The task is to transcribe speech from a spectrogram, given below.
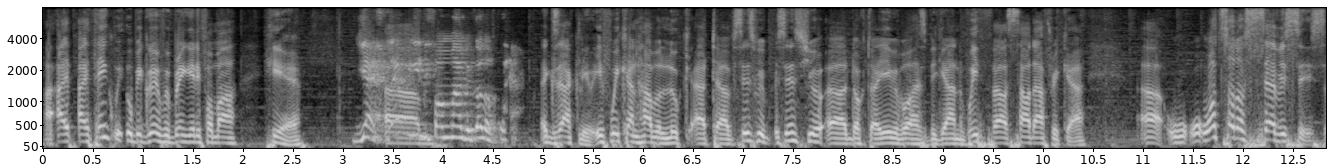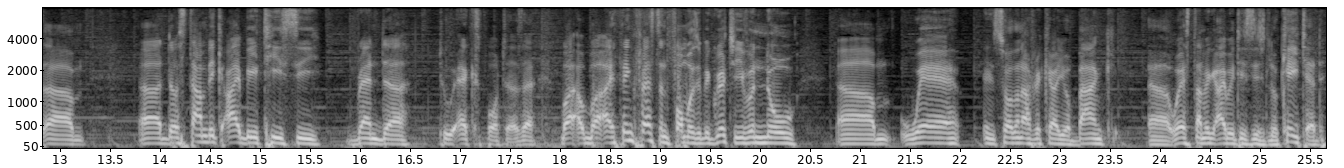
I, I think it would be great if we bring any Ifoma here. Yes, let me inform her because of that. Exactly. If we can have a look at uh, since we since you uh, Dr. Ayemibo has begun with uh, South Africa, uh, w- what sort of services um, uh, does Stanbic IBTC render to exporters? Uh, but but I think first and foremost, it'd be great to even know um, where in Southern Africa your bank. Uh, where Stanbic IBTC is located,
